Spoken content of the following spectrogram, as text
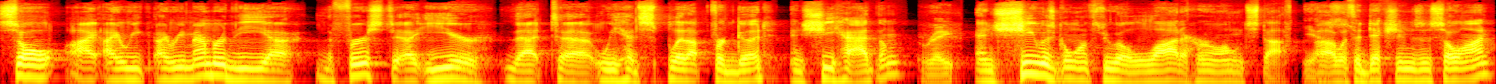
So I, I, re- I remember the, uh, the first uh, year that uh, we had split up for good and she had them. Right. And she was going through a lot of her own stuff uh, Yes. with addictions and so on.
